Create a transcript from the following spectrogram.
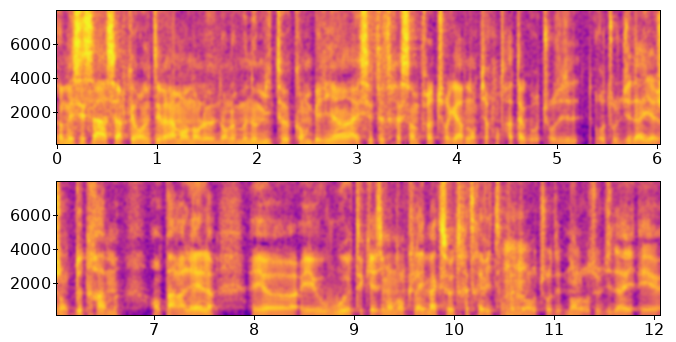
Non mais c'est ça, c'est-à-dire qu'on était vraiment dans le, dans le monomythe campbellien et c'était très simple. Enfin, tu regardes l'Empire contre-attaque ou Retour du Retour du Jedi, il y a genre deux trames en parallèle et, euh, et où tu es quasiment dans le climax très très vite en fait Mhm. dans le, Retour, dans le Retour du Jedi. Et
